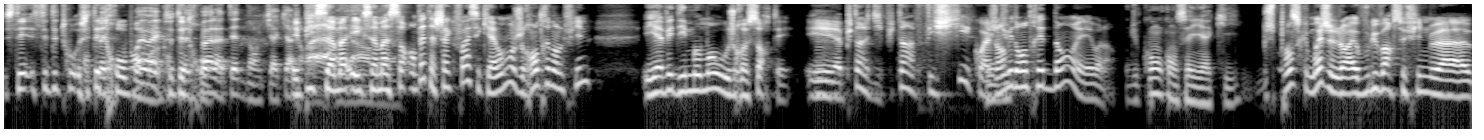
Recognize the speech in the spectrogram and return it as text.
c'était, c'était trop, c'était trop pour ouais, ouais, C'était trop. pas la tête dans le caca. Et puis que ah, ça m'a et que ça m'a sorti. En fait, à chaque fois, c'est qu'à un moment, je rentrais dans le film et il y avait des moments où je ressortais. Et Mm. euh, putain, je dis putain, fais chier quoi. J'ai envie de rentrer dedans et voilà. Du coup, on conseille à qui? Je pense que moi, j'aurais voulu voir ce film à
